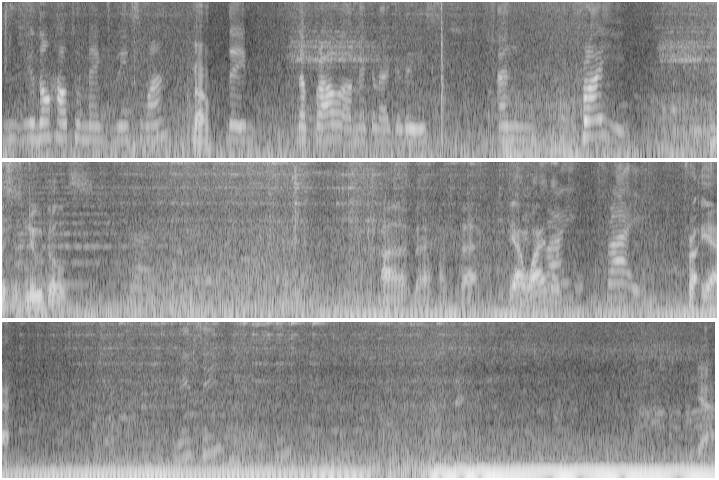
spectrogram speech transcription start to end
You- You know how to make this one? No. They the flour make like this and fry it. Well, this is noodles. Right. Uh, they have there. Yeah, Then why are fry, they? Fry. Fr- yeah. You see? Yeah.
